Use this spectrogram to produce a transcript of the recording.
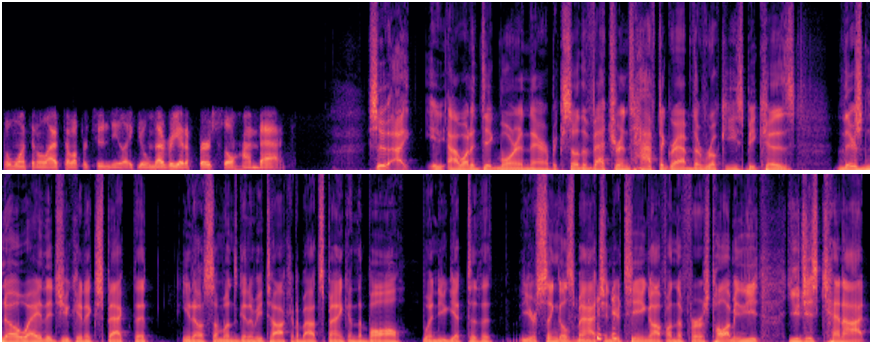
a once in a lifetime opportunity. Like you'll never get a first Solheim back." So I I want to dig more in there because so the veterans have to grab the rookies because there's no way that you can expect that you know someone's going to be talking about spanking the ball when you get to the your singles match and you're teeing off on the first hole. I mean, you you just cannot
